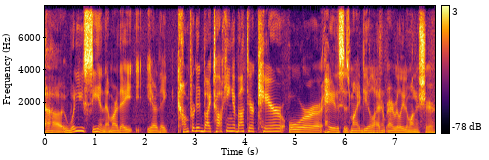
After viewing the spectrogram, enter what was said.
uh, what do you see in them? Are they are they comforted by talking about their care, or hey, this is my deal. I don't, I really don't want to share.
